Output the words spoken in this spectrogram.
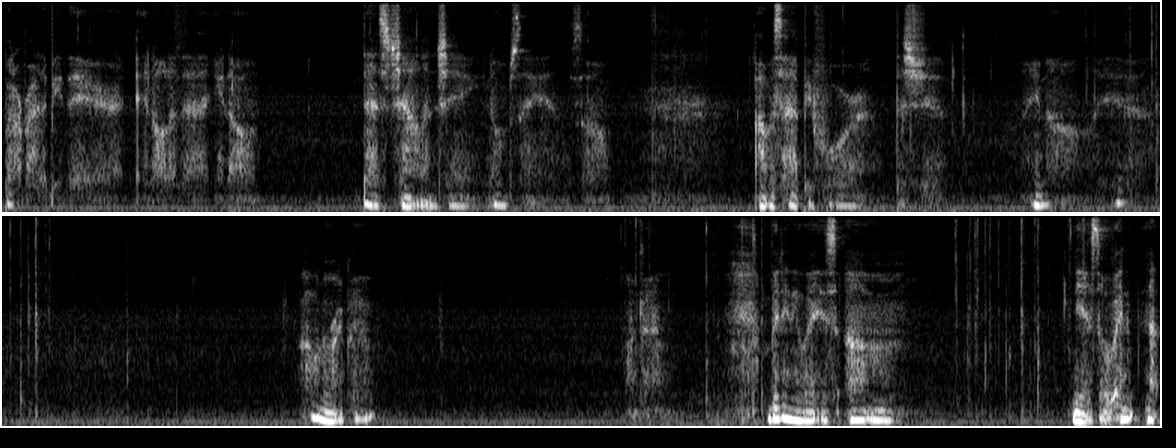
but I'd rather be there and all of that. You know, that's challenging. You know what I'm saying? So I was happy for the shift, you know, yeah. Hold on right quick. Okay. But anyways, um yeah, so and not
